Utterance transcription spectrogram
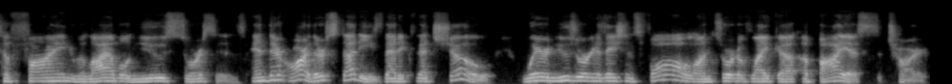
to find reliable news sources. And there are, there are studies that, that show where news organizations fall on sort of like a, a bias chart.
